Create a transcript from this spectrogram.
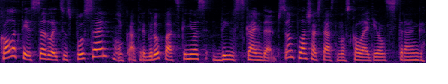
Kolektīvs sadalīts uz pusēm un katra grupa atskaņos divus skaņdarbus. Un plašāk stāsta mūsu kolēģi Ilsa Stranga.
